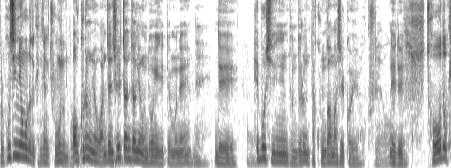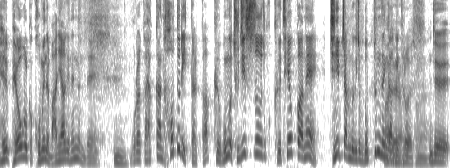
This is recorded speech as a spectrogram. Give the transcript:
그럼 호신용으로도 굉장히 좋은 운동. 어 그럼요. 완전 실전적인 운동이기 때문에 네. 네 해보신 분들은 다 공감하실 거예요. 어, 그래요. 네네. 저도 개- 배워볼까 고민을 많이 하긴 했는데 음. 뭐랄까 약간 허들이 있달까? 그 뭔가 주짓수 그 체육관에 진입 장벽이 좀 높은 생각이 맞아요. 들어요. 저는. 이제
